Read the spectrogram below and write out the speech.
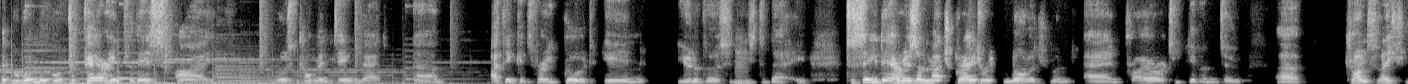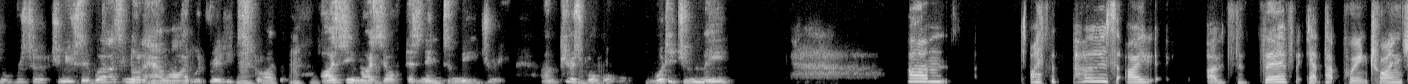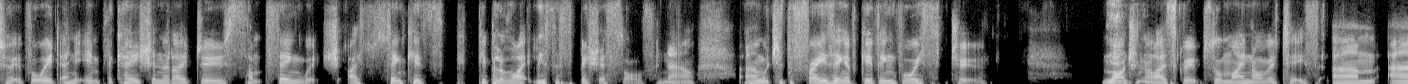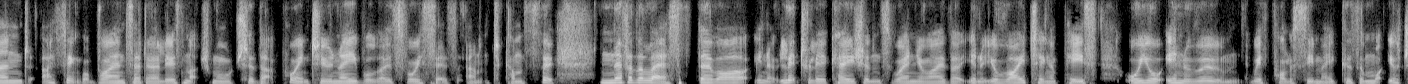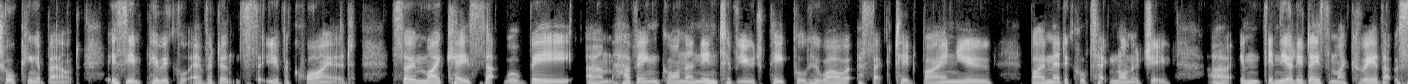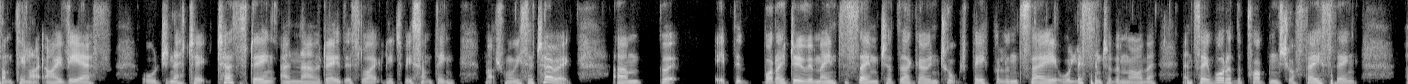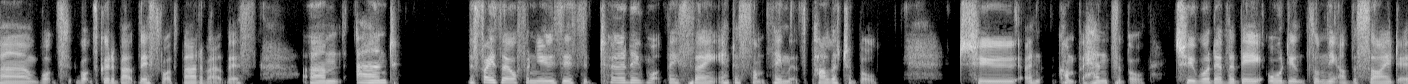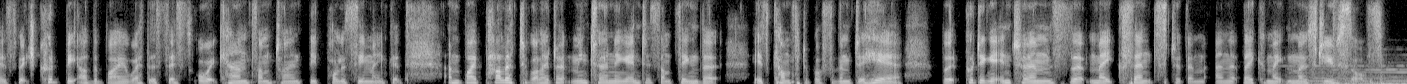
when we were preparing for this, I was commenting that um, I think it's very good in universities mm. today to see there is a much greater acknowledgement and priority given to uh, translational research. And you said, well, that's not how mm. I would really mm-hmm. describe it. Mm-hmm. I see myself as an intermediary. I'm curious, what, what did you mean? Um, I suppose I I was there at that point trying to avoid any implication that I do something which I think is people are rightly suspicious of now, um, which is the phrasing of giving voice to marginalized groups or minorities. Um, and I think what Brian said earlier is much more to that point to enable those voices um, to come through. Nevertheless, there are, you know, literally occasions when you're either, you know, you're writing a piece or you're in a room with policymakers and what you're talking about is the empirical evidence that you've acquired. So in my case, that will be um, having gone and interviewed people who are affected by a new biomedical technology. Uh, in, in the early days of my career, that was something like IVF or genetic testing, and nowadays it's likely to be something much more esoteric. Um, but it, what I do remains the same, which is I go and talk to people and say, or listen to them rather, and say, what are the problems you're facing? Uh, what's what's good about this? What's bad about this? Um, and the phrase I often use is turning what they say into something that's palatable to and comprehensible to whatever the audience on the other side is, which could be other bioethicists or it can sometimes be policymakers. And by palatable, I don't mean turning it into something that is comfortable for them to hear, but putting it in terms that make sense to them and that they can make the most use of.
